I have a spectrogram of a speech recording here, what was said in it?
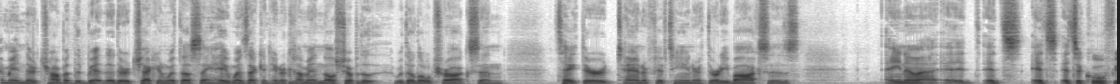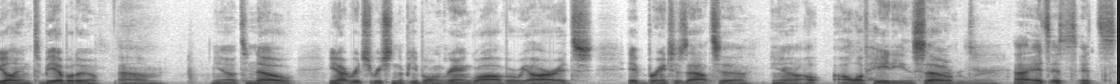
I mean. They're chomping at the bit that they're checking with us, saying, "Hey, when's that container coming?" They'll show up with, the, with their little trucks and take their ten or fifteen or thirty boxes. And, you know, it, it's it's it's a cool feeling to be able to, um, you know, to know you're not rich reaching the people in Grand Goave where we are. It's it branches out to you know all, all of Haiti, and so Everywhere. uh, it's it's it's.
